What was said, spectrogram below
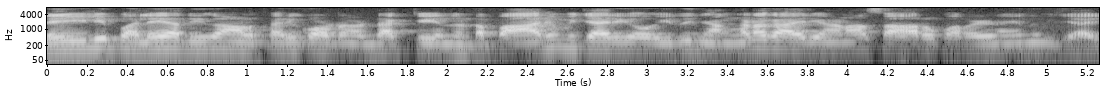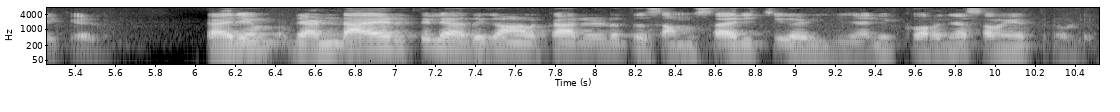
ഡെയിലി പല അധികം ആൾക്കാർ കോണ്ടാക്ട് ചെയ്യുന്നുണ്ട്. അപ്പോൾ ആരും വിചാരിക്കുക ഇത് ഞങ്ങളുടെ കാര്യമാണ് ആ സാറ് പറയണേന്ന് വിചാരിക്കരുത്. കാര്യം രണ്ടായിരത്തിലധികം ആൾക്കാരുടെ അടുത്ത് സംസാരിച്ച് കഴിഞ്ഞു ഞാൻ ഈ കുറഞ്ഞ സമയത്തിനുള്ളിൽ.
